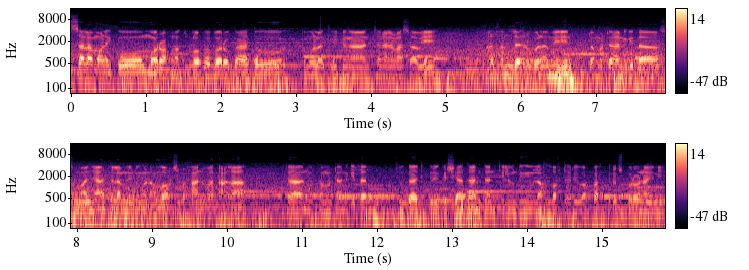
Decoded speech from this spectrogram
Assalamualaikum warahmatullahi wabarakatuh. Ketemu lagi dengan channel Masawi Alhamdulillahirrahmanirrahim Mudah-mudahan kita semuanya dalam lindungan Allah Subhanahu Wa Taala. Dan mudah-mudahan kita juga diberi kesehatan dan dilindungi oleh Allah dari wabah virus corona ini.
